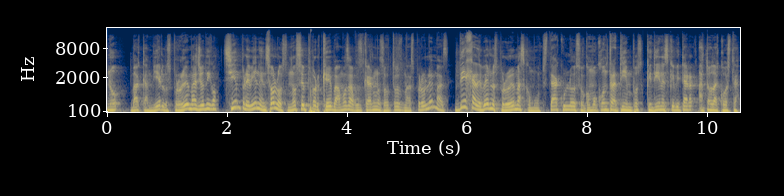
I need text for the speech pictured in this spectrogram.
no va a cambiar. Los problemas, yo digo, siempre vienen solos. No sé por qué vamos a buscar nosotros más problemas. Deja de ver los problemas como obstáculos o como contratiempos que tienes que evitar a toda costa,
